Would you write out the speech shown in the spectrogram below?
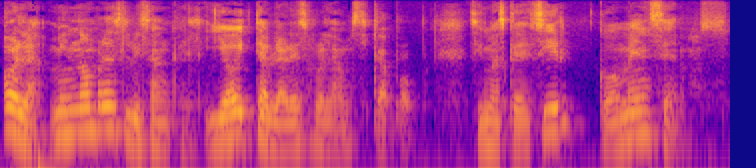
Hola, mi nombre es Luis Ángel y hoy te hablaré sobre la música pop. Sin más que decir, comencemos.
